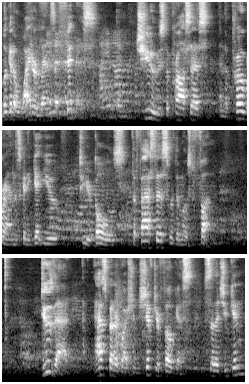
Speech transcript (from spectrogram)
look at a wider lens of fitness, and choose the process and the program that's going to get you to your goals the fastest with the most fun. Do that. Ask better questions. Shift your focus so that you can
